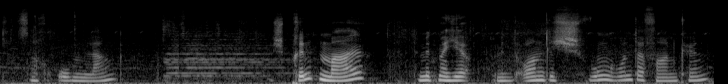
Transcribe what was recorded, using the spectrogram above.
geht's nach oben lang. Wir sprinten mal, damit wir hier mit ordentlich Schwung runterfahren können.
